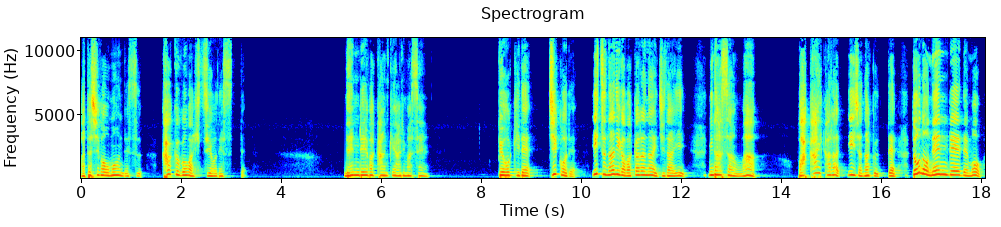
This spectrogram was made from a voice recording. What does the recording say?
私は思うんです。覚悟は必要ですって。年齢は関係ありません。病気で、事故で、いつ何がわからない時代、皆さんは若いからいいじゃなくって、どの年齢でも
